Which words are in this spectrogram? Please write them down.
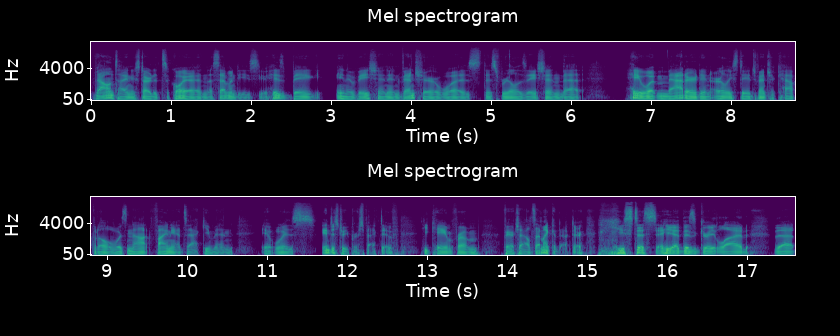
Valentine, who started Sequoia in the 70s, his big innovation in venture was this realization that, hey, what mattered in early stage venture capital was not finance acumen it was industry perspective. He came from Fairchild Semiconductor. He used to say he had this great line that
